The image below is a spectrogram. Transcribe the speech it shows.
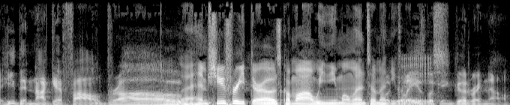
He did not get fouled, bro. Let him shoot free throws. Come on, we need momentum. Klay is looking good right now.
